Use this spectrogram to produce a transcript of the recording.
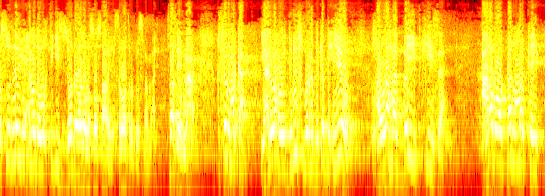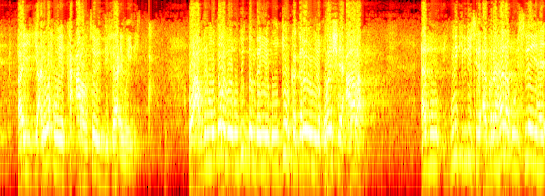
Rasuul nebi maxamed oo waqtigiisii soo dhawaado la soo saarayo salawatu rabbi waslamu caleyh saasay macana qisada marka yani waxa weye duruus buu rabbi ka bixiyeyo allaha beydkiisa. Carab oo dhan markay ay yani waxa weeye ka carartay oo difaaci weyday oo cabdilmualib oo ugu dambeeyey uu duurka galay oo yidhi qurayshay carara. Abu ninkii la dhihi jiray abrahana uu is leeyahay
